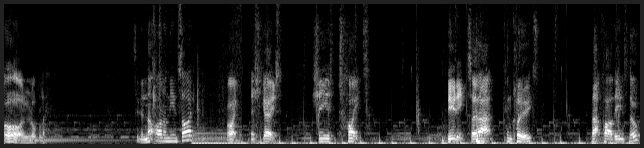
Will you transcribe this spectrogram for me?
Oh, lovely. Stick the nut on on the inside. Right, there she goes. She is tight. Beauty. So that concludes that part of the install.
